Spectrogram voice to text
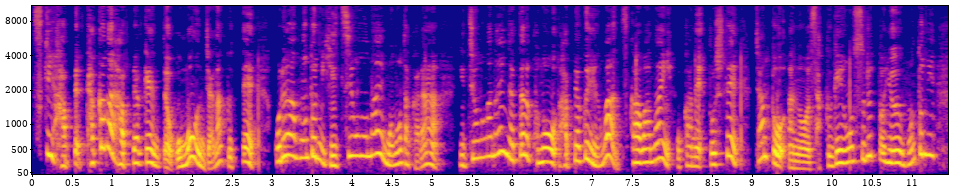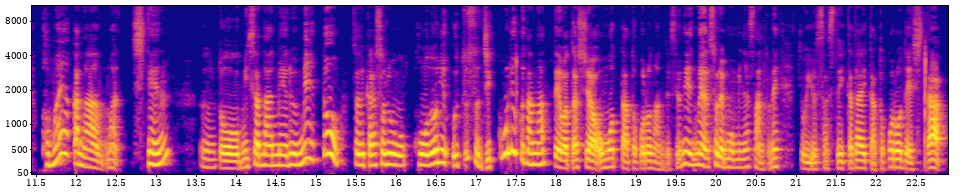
月800、たかが800円って思うんじゃなくて、これは本当に必要のないものだから、必要がないんだったら、この800円は使わないお金として、ちゃんとあの削減をするという、本当に細やかな、まあ、視点、うんと、見定める目と、それからそれを行動に移す実行力だなって私は思ったところなんですよね。それも皆さんとね、共有させていただいたところでした。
